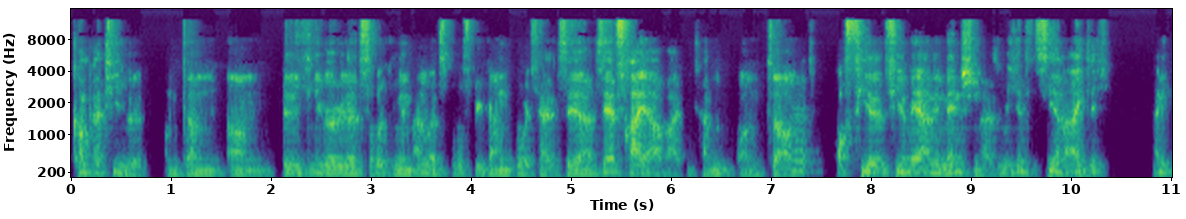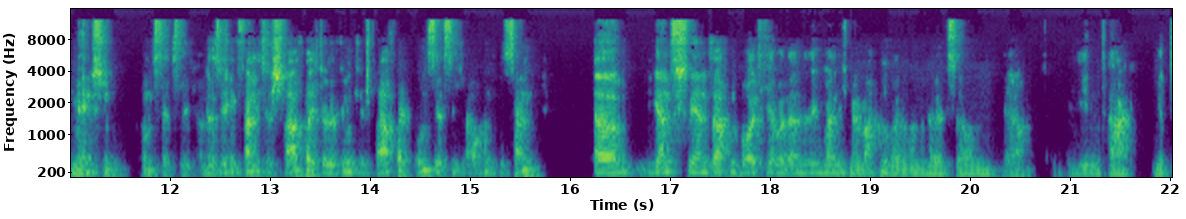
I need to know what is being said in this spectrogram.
kompatibel. Und dann ähm, bin ich lieber wieder zurück in den Anwaltsberuf gegangen, wo ich halt sehr, sehr frei arbeiten kann und ähm, mhm. auch viel, viel mehr an den Menschen. Also mich interessieren eigentlich eigentlich Menschen grundsätzlich. Und deswegen fand ich das Strafrecht oder finde ich das Strafrecht grundsätzlich auch interessant. Ähm, die ganz schweren Sachen wollte ich aber dann irgendwann nicht mehr machen, weil man halt ähm, ja jeden Tag mit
